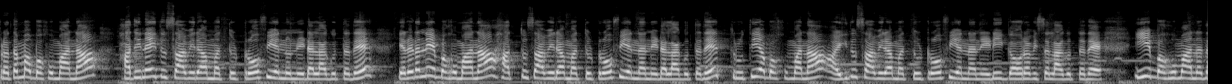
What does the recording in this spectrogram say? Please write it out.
ಪ್ರಥಮ ಬಹುಮಾನ ಹದಿನೈದು ಸಾವಿರ ಮತ್ತು ಟ್ರೋಫಿಯನ್ನು ನೀಡಲಾಗುತ್ತದೆ. ಎರಡನೇ ಬಹುಮಾನ ಹತ್ತು ಸಾವಿರ ಮತ್ತು ಟ್ರೋಫಿಯನ್ನು ನೀಡಲಾಗುತ್ತದೆ. ತೃತೀಯ ಬಹುಮಾನ ಐದು ಸಾವಿರ ಮತ್ತು ಟ್ರೋಫಿಯನ್ನು ನೀಡಿ ಗೌರವಿಸಲಾಗುತ್ತದೆ. ಈ ಬಹುಮಾನದ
